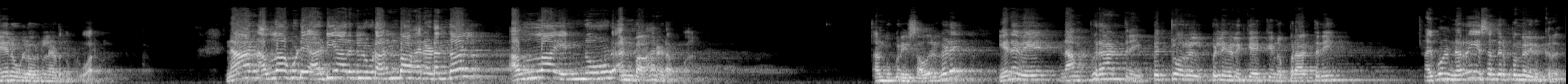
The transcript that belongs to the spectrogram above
மேல உள்ளவர்கள் நடந்து கொள்வார்கள். நான் அல்லாஹுடைய அடியார்களோடு அன்பாக நடந்தால் அல்லாஹ் என்னோடு அன்பாக நடப்பான். அன்புக்குரிய சகோதரர்களே எனவே நாம் பிரார்த்தனை பெற்றோர்கள் பிள்ளைகளுக்கு கேட்கின்ற பிரார்த்தனை அதுபோல நிறைய சந்தர்ப்பங்கள் இருக்கிறது.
